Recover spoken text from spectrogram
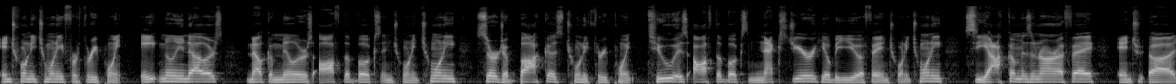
in 2020 for 3.8 million dollars. Malcolm Miller is off the books in 2020. Serge Ibaka's 23.2 is off the books next year. He'll be UFA in 2020. Siakam is an RFA in uh,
